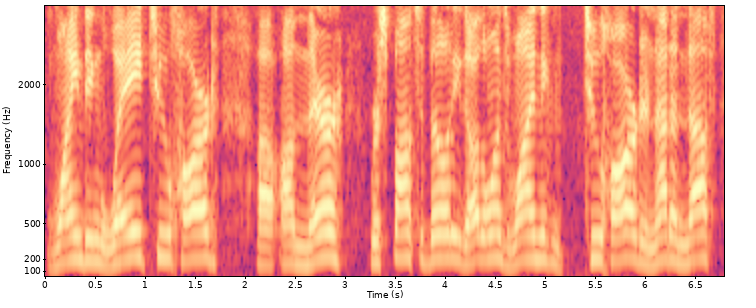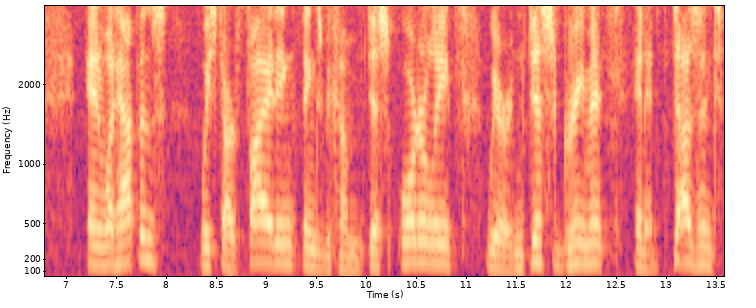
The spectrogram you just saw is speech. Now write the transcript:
winding way too hard uh, on their responsibility. The other one's winding too hard or not enough. And what happens? We start fighting. Things become disorderly. We are in disagreement, and it doesn't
